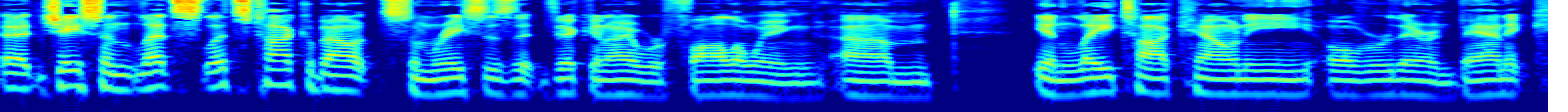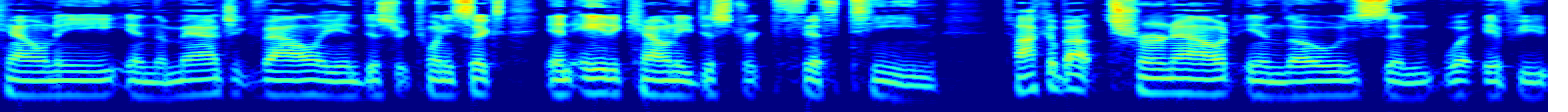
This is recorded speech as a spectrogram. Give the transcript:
Uh, Jason, let's let's talk about some races that Vic and I were following um, in Latah County, over there in Bannock County, in the Magic Valley in District 26, in Ada County District 15. Talk about turnout in those and what if you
